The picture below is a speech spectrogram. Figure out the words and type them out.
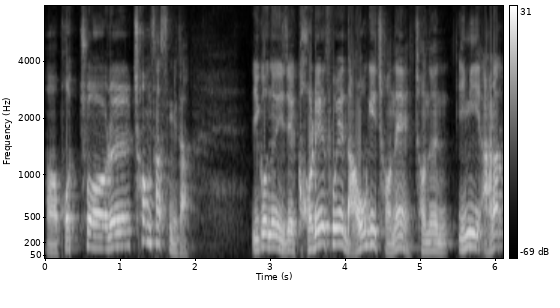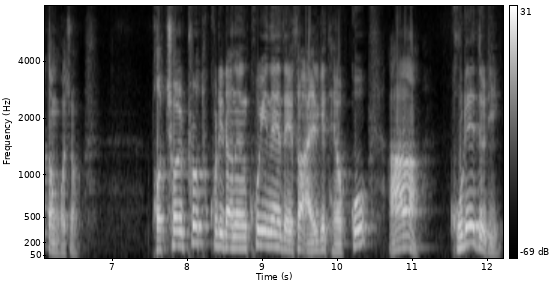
어, 버추얼을 처음 샀습니다. 이거는 이제 거래소에 나오기 전에 저는 이미 알았던 거죠. 버추얼 프로토콜이라는 코인에 대해서 알게 되었고, 아, 고래들이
